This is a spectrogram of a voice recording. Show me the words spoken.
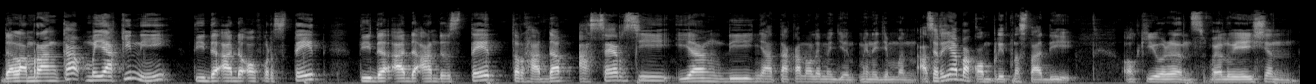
Dalam rangka meyakini tidak ada overstate, tidak ada understate terhadap asersi yang dinyatakan oleh manajemen. Asersinya apa? Completeness tadi, occurrence, valuation,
